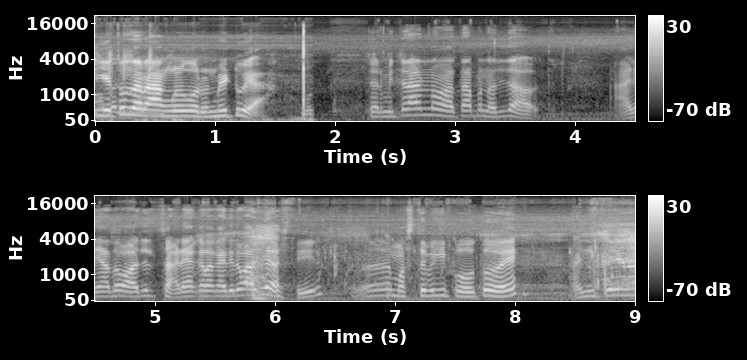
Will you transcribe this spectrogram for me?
येतो जरा आंघोळ करून भेटूया. तर मित्रांनो आता आपण नदीत आहोत. आणि आता वाजले साडे अकरा काहीतरी वाजले असतील. मस्तपैकी पोहतोय आणि ते ना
